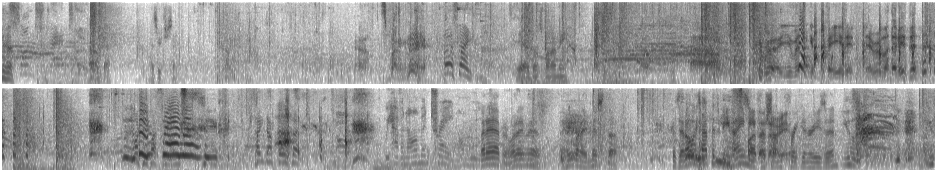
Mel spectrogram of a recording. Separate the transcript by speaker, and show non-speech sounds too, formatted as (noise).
Speaker 1: oh, okay. That's what you're saying.
Speaker 2: Oh, spawning an area.
Speaker 3: First aid.
Speaker 1: Yeah, don't spawn on me.
Speaker 2: Um, (laughs) you about to get baited. Never mind.
Speaker 3: Take that first aid.
Speaker 4: We have an armored train on route.
Speaker 1: What happened? What did I miss? I hate when I miss stuff. Because it always happens behind me for some freaking reason.
Speaker 2: you, you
